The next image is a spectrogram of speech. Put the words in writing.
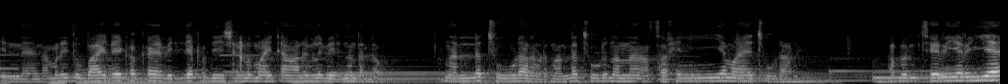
പിന്നെ നമ്മൾ ഈ ദുബായിലേക്കൊക്കെ വലിയ പ്രതീക്ഷകളുമായിട്ട് ആളുകൾ വരുന്നുണ്ടല്ലോ. നല്ല ചൂടാണ് ഇവിടെ നല്ല ചൂട് എന്ന് പറഞ്ഞാൽ അസഹനീയമായ ചൂടാണ്. അപ്പം ചെറിയ ചെറിയ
